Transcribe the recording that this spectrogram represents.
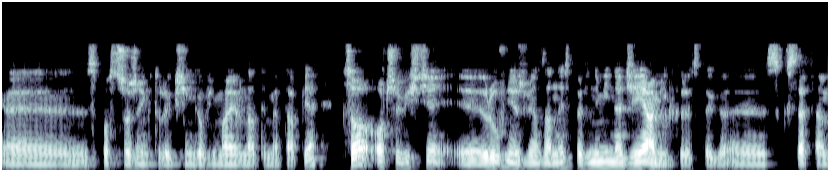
e, spostrzeżeń, które księgowi mają na tym etapie, co oczywiście e, również związane jest z pewnymi nadziejami, które z, tego, e, z ksefem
